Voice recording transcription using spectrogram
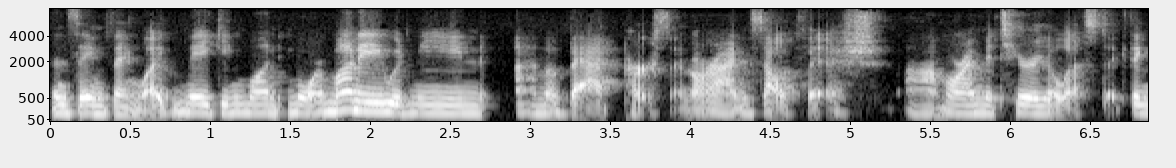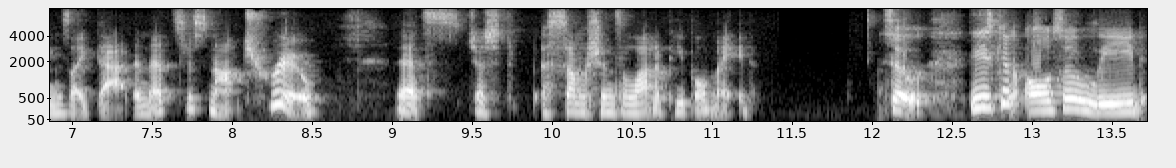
And same thing, like making money, more money would mean I'm a bad person or I'm selfish um, or I'm materialistic, things like that. And that's just not true. That's just assumptions a lot of people made. So these can also lead,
